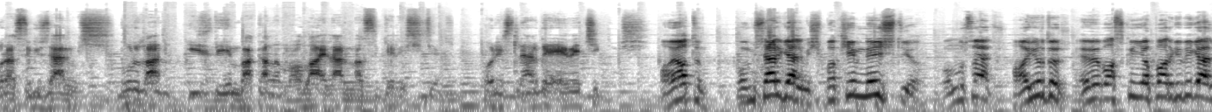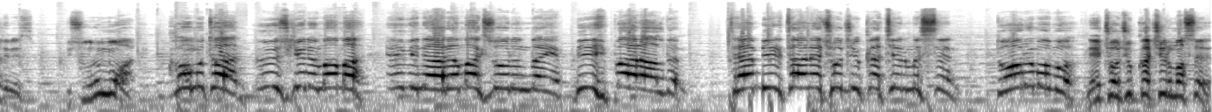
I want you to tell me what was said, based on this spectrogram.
Burası güzelmiş. Buradan izleyin bakalım olaylar nasıl gelişecek. Polisler de eve çıkmış. Hayatım komiser gelmiş bakayım ne istiyor. Komiser hayırdır eve baskın yapar gibi geldiniz. Bir sorun mu var? Komutan üzgünüm ama evini aramak zorundayım. Bir ihbar aldım. Sen bir tane çocuk kaçırmışsın. Doğru mu bu? Ne çocuk kaçırması?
